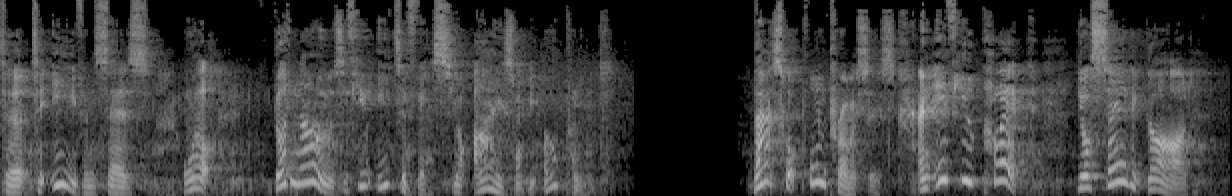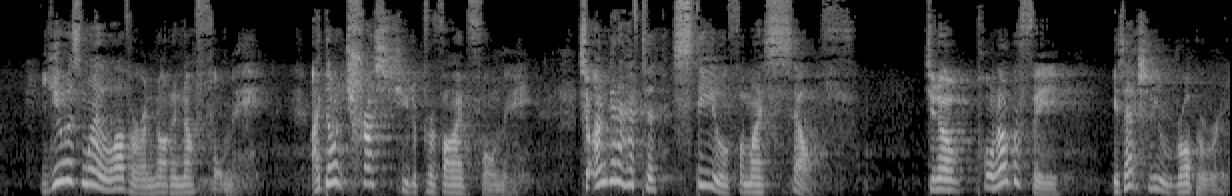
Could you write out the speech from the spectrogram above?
to, to Eve and says, Well, God knows if you eat of this, your eyes will be opened. That's what porn promises. And if you click, you're saying to God, You as my lover are not enough for me. I don't trust you to provide for me. So I'm going to have to steal for myself. Do you know, pornography is actually robbery.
